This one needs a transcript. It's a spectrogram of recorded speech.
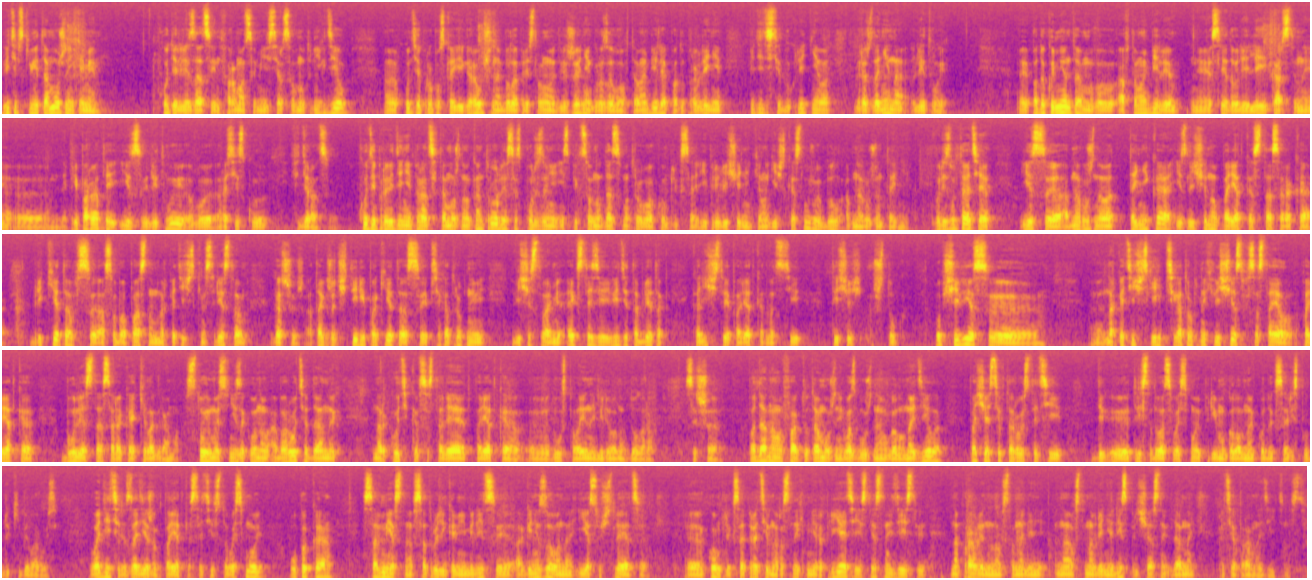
Витебскими таможенниками в ходе реализации информации Министерства внутренних дел э, в пункте пропуска Гигораущина было приостановлено движение грузового автомобиля под управлением 52-летнего гражданина Литвы. Э, По документам в автомобиле э, следовали лекарственные препараты из Литвы в Российскую Федерацию. В ходе проведения операции таможенного контроля с использованием инспекционно-досмотрового комплекса и привлечения кинологической службы был обнаружен тайник. В результате из э, обнаруженного тайника извлечено порядка 140 брикетов с особо опасным наркотическим средством гашиш, а также 4 пакета с психотропными веществами экстази в виде таблеток в количестве порядка 20 тысяч штук. Общий вес э, э, наркотических и психотропных веществ составил порядка более 140 килограммов. Стоимость в незаконном обороте данных наркотиков составляет порядка э, 2,5 миллионов долларов США. По данному факту таможней возбуждено уголовное дело по части 2 статьи э, 328 прим. Уголовного кодекса Республики Беларусь. Водитель задержан в порядке статьи 108 УПК. Совместно с сотрудниками милиции организовано и осуществляется э, комплекс оперативно-розыскных мероприятий и следственных действий, направленных на установление, на установление лиц, причастных к данной противоправной деятельности.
